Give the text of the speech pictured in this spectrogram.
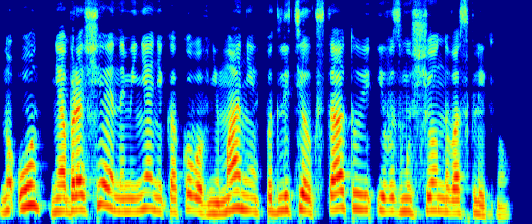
Но он, не обращая на меня никакого внимания, подлетел к статуе и возмущенно воскликнул.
